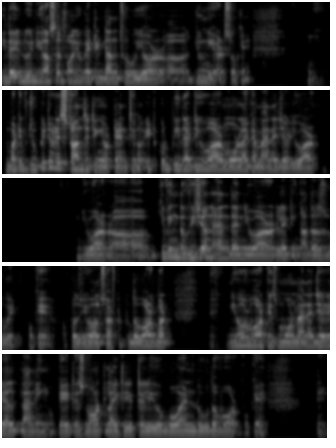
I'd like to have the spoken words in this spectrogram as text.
Either you do it yourself or you get it done through your uh, juniors okay? But if jupiter is transiting your 10th you know it could be that you are more like a manager you are you are uh, giving the vision and then you are letting others do it okay? Of course you also have to do the work but your work is more managerial planning okay? It is not like literally you go and do the work okay?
